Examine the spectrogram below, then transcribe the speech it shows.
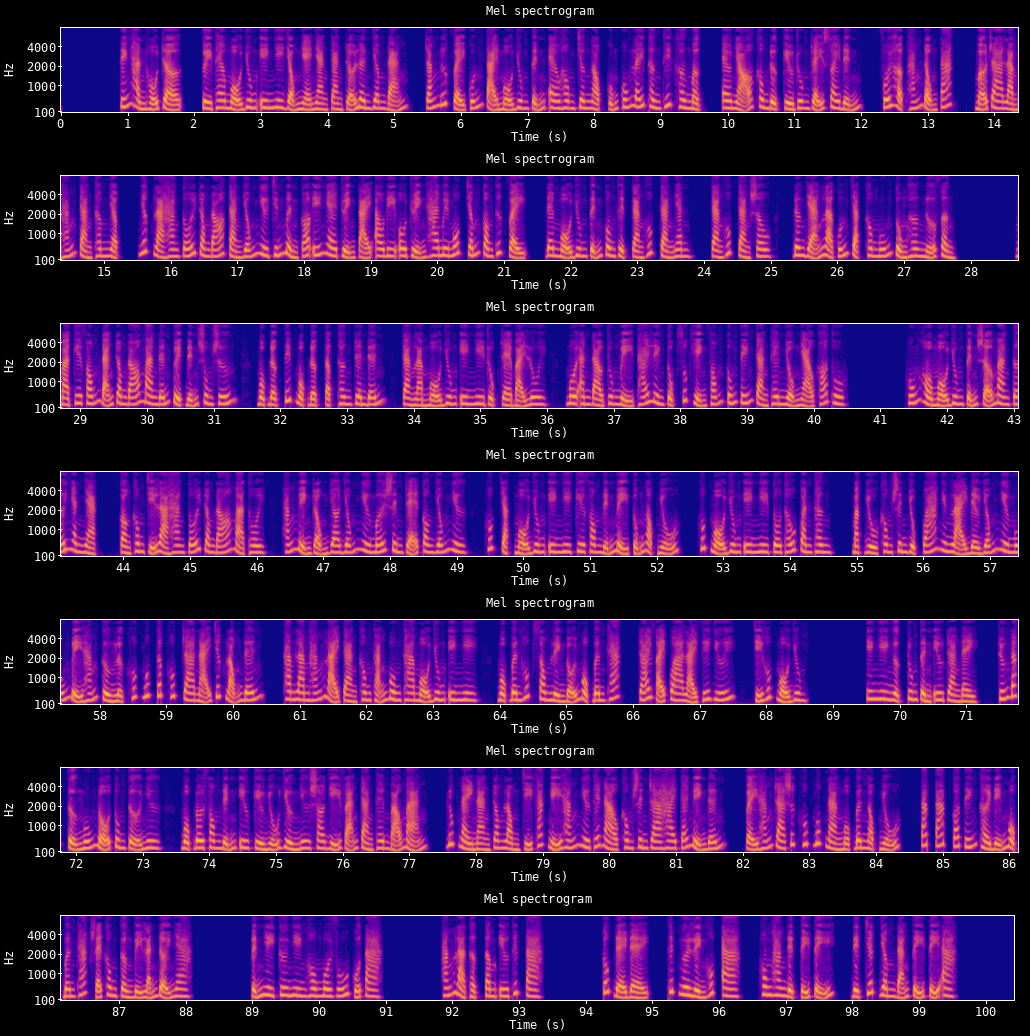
Tiến hành hỗ trợ, tùy theo mộ dung yên nhi giọng nhẹ nhàng càng trở lên dâm đảng, trắng nước vậy quấn tại mộ dung tỉnh eo hông chân ngọc cũng cuốn lấy thân thiết hơn mật, eo nhỏ không được kiều rung rẩy xoay đỉnh, phối hợp hắn động tác, mở ra làm hắn càng thâm nhập, nhất là hang tối trong đó càng giống như chính mình có ý nghe truyện tại audio truyện 21.công thức vậy, đem mộ dung tỉnh cung thịt càng hút càng nhanh, càng hút càng sâu, đơn giản là quấn chặt không muốn tùng hơn nửa phần. Mà kia phóng đảng trong đó mang đến tuyệt đỉnh sung sướng, một đợt tiếp một đợt tập thân trên đến, càng làm mộ dung yên nhi rụt rè bại lui, môi anh đào trung mị thái liên tục xuất hiện phóng túng tiếng càng thêm nhộn nhạo khó thu. Huống hồ mộ dung tỉnh sở mang tới nhanh nhạt, còn không chỉ là hang tối trong đó mà thôi, hắn miệng rộng do giống như mới sinh trẻ con giống như, hút chặt mộ dung yên nhi kia phong đỉnh mị tủng ngọc nhũ, hút mộ dung yên nhi tô thấu quanh thân, mặc dù không sinh dục quá nhưng lại đều giống như muốn bị hắn cường lực hút mút cấp hút ra nải chất lỏng đến, tham lam hắn lại càng không khẳng buông tha mộ dung yên nhi, một bên hút xong liền đổi một bên khác, trái phải qua lại phía dưới, chỉ hút mộ dung. Yên nhi ngực trung tình yêu tràn đầy, trướng đắc tượng muốn nổ tung tựa như, một đôi phong đỉnh yêu kiều nhũ dường như so dĩ vãng càng thêm bảo mãn, lúc này nàng trong lòng chỉ khác nghĩ hắn như thế nào không sinh ra hai cái miệng đến, vậy hắn ra sức hút mút nàng một bên ngọc nhũ, táp táp có tiếng thời điểm một bên khác sẽ không cần bị lãnh đợi nha. Tĩnh nhi cư nhiên hôn môi vú của ta. Hắn là thật tâm yêu thích ta. Cốt đệ đệ, thích ngươi liền hút A, hung hăng địch tỷ tỷ, điệp chết dâm đảng tỷ tỷ A.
